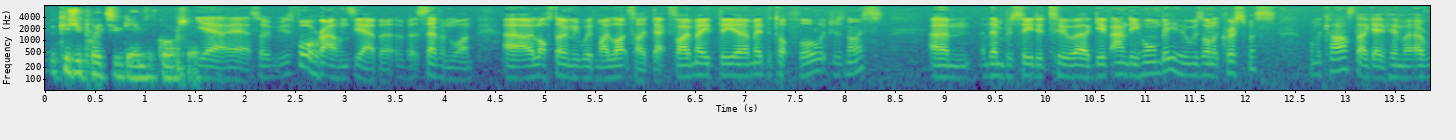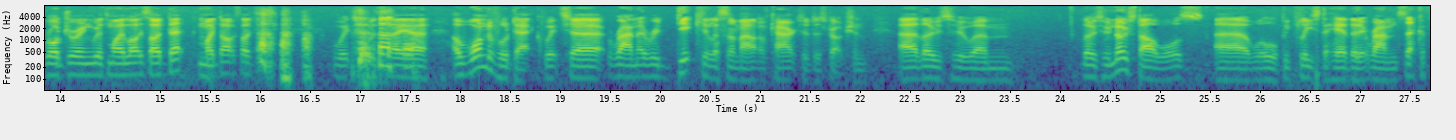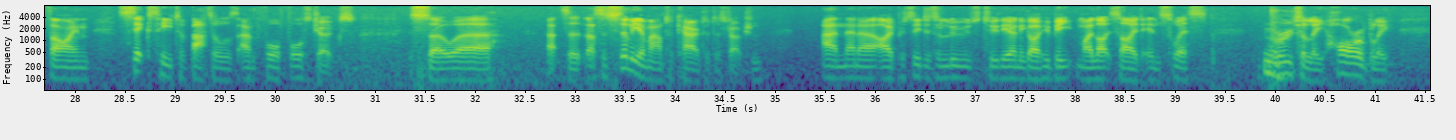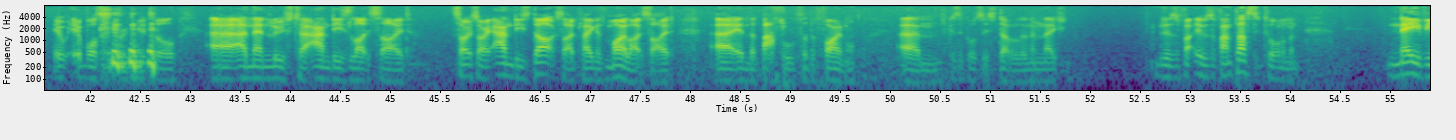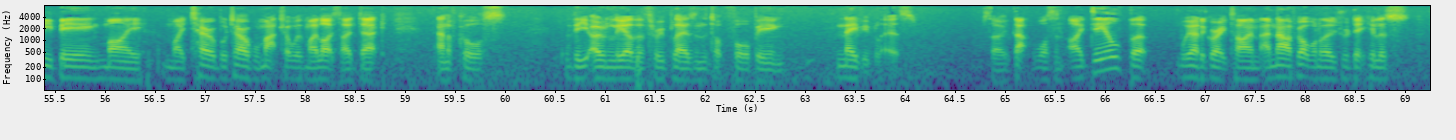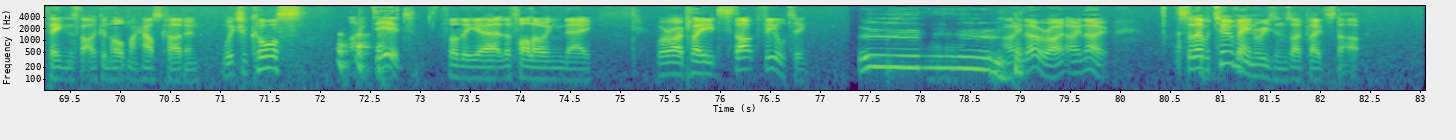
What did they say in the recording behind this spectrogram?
Because you played two games, of course. Yeah. Yeah, yeah. So it was four rounds, yeah, but but seven one. Uh, I lost only with my light side deck, so I made the uh, made the top four, which was nice. Um, and then proceeded to uh, give Andy Hornby, who was on at Christmas on the cast, I gave him a, a Rogering with my light side deck, my dark side deck, which was a uh, a wonderful deck, which uh, ran a ridiculous amount of character destruction. Uh, those who um, those who know Star Wars uh, will be pleased to hear that it ran Zekathine, six Heat of Battles, and four Force Chokes. So uh, that's a that's a silly amount of character destruction. And then uh, I proceeded to lose to the only guy who beat my light side in Swiss, brutally, horribly. It, it wasn't pretty at all. Uh, and then lose to Andy's light side. Sorry, sorry, Andy's dark side playing as my light side uh, in the battle for the final. Um, because of course it's double elimination. But it was a, it was a fantastic tournament. Navy being my my terrible, terrible matchup with my light side deck, and of course the only other three players in the top four being Navy players. So that wasn't ideal, but we had a great time, and now I've got one of those ridiculous things that I can hold my house card in, which of course I did for the uh, the following day, where I played Stark Fealty. Ooh. I know, right? I know. So there were two main reasons I played Stark.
